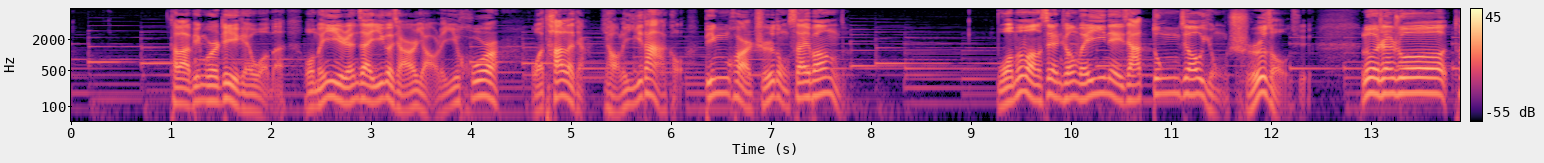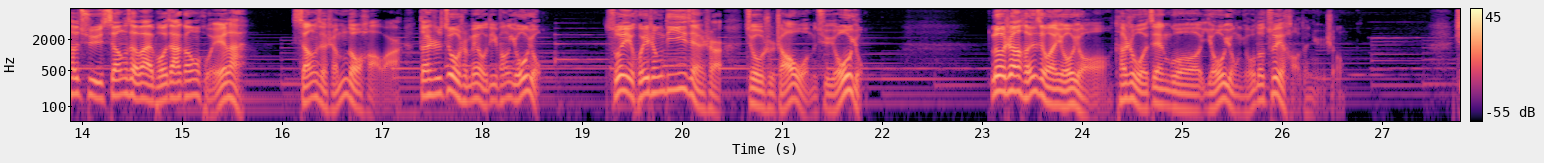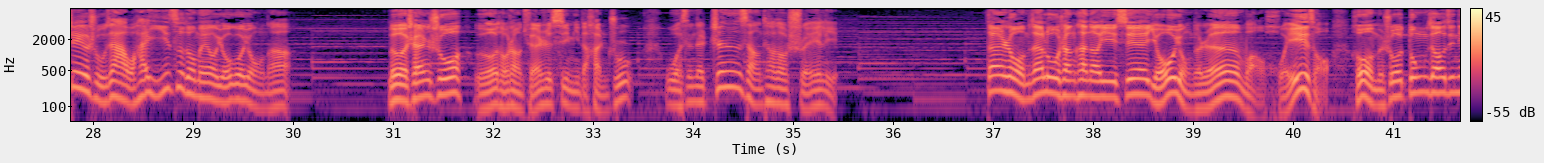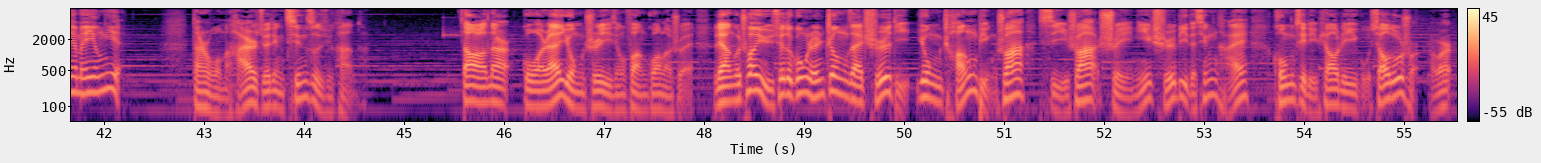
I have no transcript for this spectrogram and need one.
他把冰棍递给我们，我们一人在一个角咬了一豁，我贪了点，咬了一大口，冰块直冻腮帮子。我们往县城唯一那家东郊泳池走去。乐山说他去乡下外婆家刚回来，乡下什么都好玩，但是就是没有地方游泳，所以回城第一件事就是找我们去游泳。乐山很喜欢游泳，她是我见过游泳游的最好的女生。这个暑假我还一次都没有游过泳呢。乐山说，额头上全是细密的汗珠，我现在真想跳到水里。但是我们在路上看到一些游泳的人往回走，和我们说东郊今天没营业。但是我们还是决定亲自去看看。到了那儿，果然泳池已经放光了水，两个穿雨靴的工人正在池底用长柄刷洗刷水泥池壁的青苔，空气里飘着一股消毒水的味儿。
